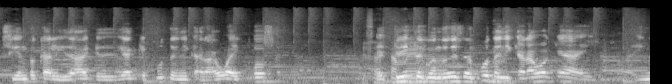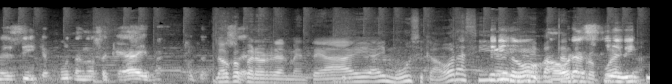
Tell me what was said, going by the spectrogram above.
siendo calidad, que digan que puta en Nicaragua hay cosas. Es triste cuando dicen, puta, en Nicaragua qué hay y no decís que puta, no sé qué hay. Loco, pero realmente hay, hay música. Ahora sí. Sí, no, ahora sí he visto,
